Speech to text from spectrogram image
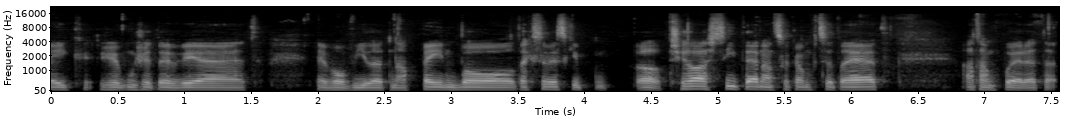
hike, že můžete vyjet, nebo výlet na paintball, tak se vždycky uh, přihlásíte, na co kam chcete jet a tam pojedete.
